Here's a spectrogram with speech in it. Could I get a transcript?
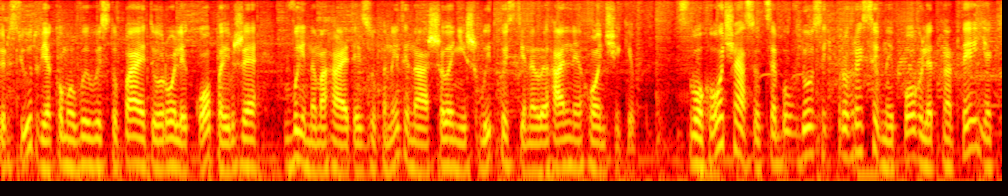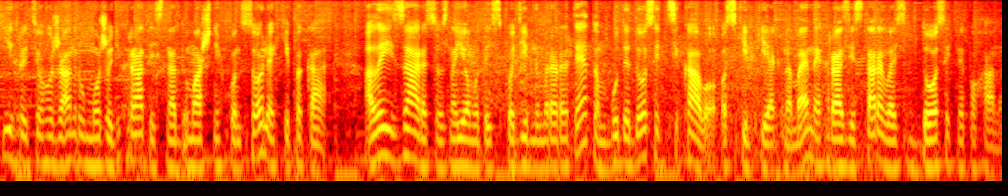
Pursuit, в якому ви виступаєте у ролі копа і вже ви намагаєтесь зупинити на шаленій швидкості нелегальних гонщиків. Свого часу це був досить прогресивний погляд на те, як ігри цього жанру можуть гратись на домашніх консолях і ПК. Але й зараз ознайомитись з подібним раритетом буде досить цікаво, оскільки, як на мене, гра зістарилась досить непогано.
